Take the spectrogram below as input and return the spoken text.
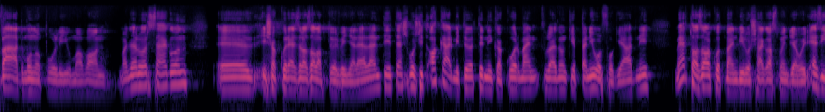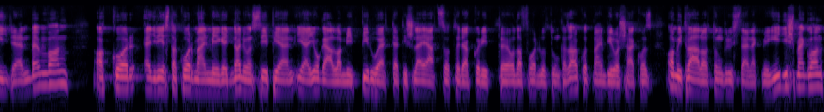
vád monopóliuma van Magyarországon, és akkor ezzel az alaptörvényel ellentétes. Most itt akármi történik, a kormány tulajdonképpen jól fog járni, mert ha az alkotmánybíróság azt mondja, hogy ez így rendben van, akkor egyrészt a kormány még egy nagyon szép ilyen, ilyen jogállami piruettet is lejátszott, hogy akkor itt odafordultunk az alkotmánybírósághoz, amit vállaltunk Brüsszelnek még így is megvan.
